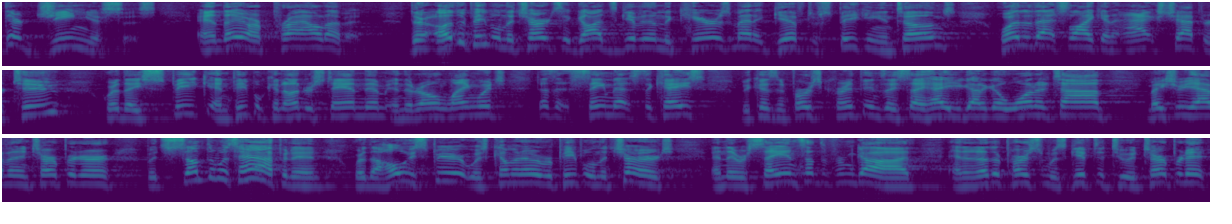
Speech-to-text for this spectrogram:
they're geniuses, and they are proud of it. There are other people in the church that God's given them the charismatic gift of speaking in tongues, whether that's like in Acts chapter 2, where they speak and people can understand them in their own language. Doesn't seem that's the case because in 1 Corinthians they say, hey, you got to go one at a time, make sure you have an interpreter. But something was happening where the Holy Spirit was coming over people in the church and they were saying something from God and another person was gifted to interpret it.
